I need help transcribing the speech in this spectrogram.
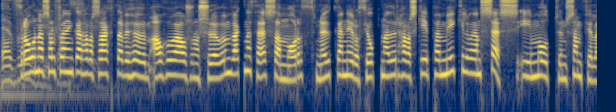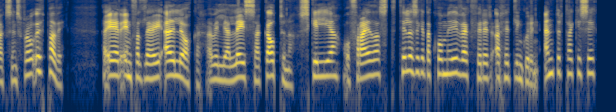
Þróunarsálfræðingar hafa sagt að við höfum áhuga á svona sögum vegna þess að morð, nöðganir og þjófnaður hafa skipað mikilvægan sess í mótun samfélagsins frá upphafi. Það er einfallega í eðli okkar að vilja leysa gátuna, skilja og fræðast til þess að geta komið í veg fyrir að hryllingurinn endur takki sig.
